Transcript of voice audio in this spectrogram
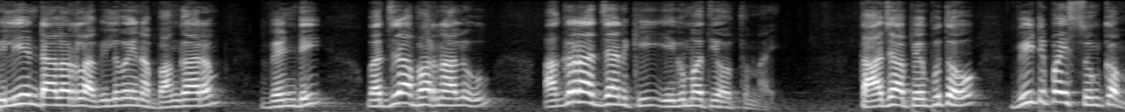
బిలియన్ డాలర్ల విలువైన బంగారం వెండి వజ్రాభరణాలు అగ్రరాజ్యానికి ఎగుమతి అవుతున్నాయి. తాజా పెంపుతో వీటిపై సుంకం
